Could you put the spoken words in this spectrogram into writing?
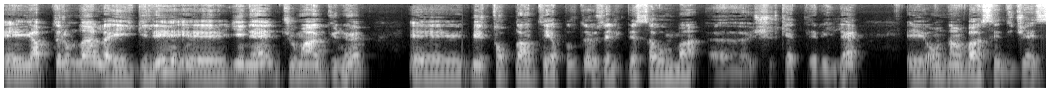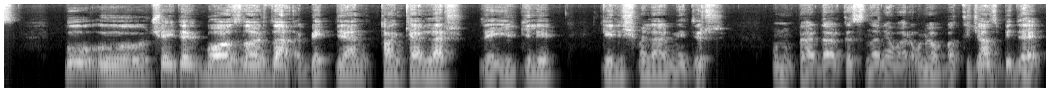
e, yaptırımlarla ilgili e, yine Cuma günü e, bir toplantı yapıldı. Özellikle savunma e, şirketleriyle. E, ondan bahsedeceğiz. Bu e, şeyde boğazlarda bekleyen tankerlerle ilgili gelişmeler nedir? Onun perde arkasında ne var ona bakacağız. Bir de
